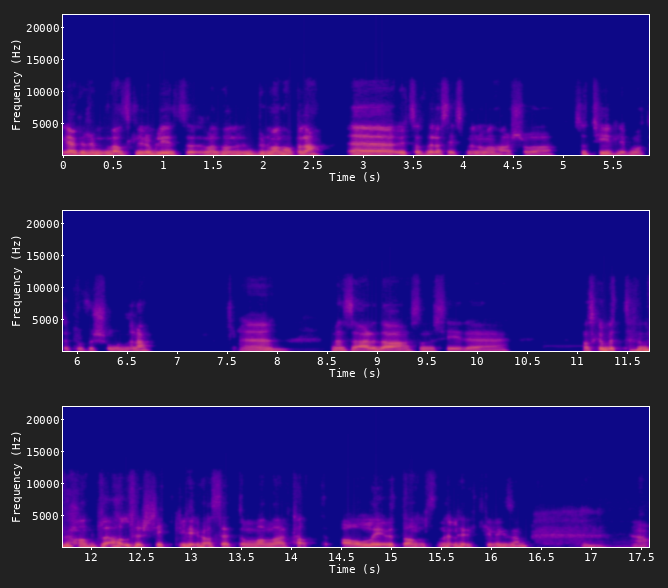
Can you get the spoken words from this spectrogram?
ja, kanskje vanskeligere å bli man kan, Burde man håpe, da uh, utsatt for rasisme når man har så, så tydelige på en måte, profesjoner. Da. Uh, mm. Men så er det da, som du sier uh, Man skal behandle alle skikkelig uansett om man har tatt Ali-utdannelsen eller ikke, liksom. Mm. Ja.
